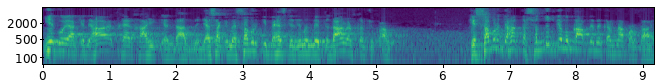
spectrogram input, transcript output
یہ گویا کہ نہایت خیر خواہی کے انداز میں، جیسا کہ میں صبر کی بحث کے ذمن میں ابتدان عرض کر چکا ہوں کہ صبر جہاں تشدد کے مقابلے میں کرنا پڑتا ہے،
